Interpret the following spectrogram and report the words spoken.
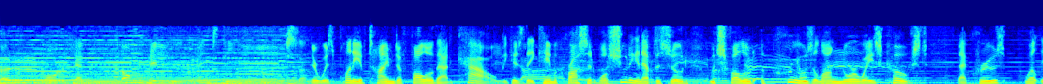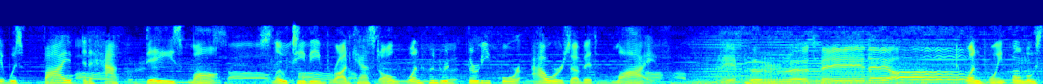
hildringsdisen. There was plenty of time to follow that cow because they came across it while shooting an episode which followed a cruise along Norway's coast. That cruise, well, it was five and a half days long. Slow TV broadcast all 134 hours of it live. At one point, almost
